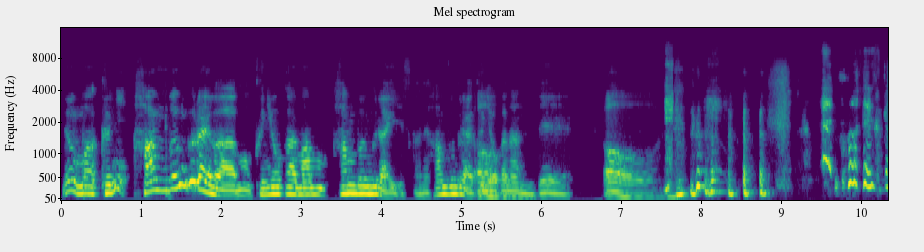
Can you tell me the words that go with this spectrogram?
でもまあ国、半分ぐらいはもう国岡まん、半分ぐらいですかね。半分ぐらいは国岡なんで、ああ、そうですか。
